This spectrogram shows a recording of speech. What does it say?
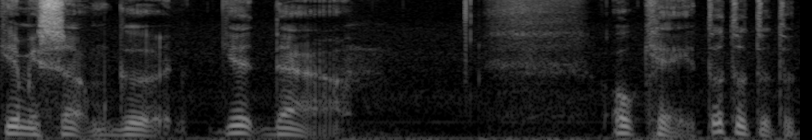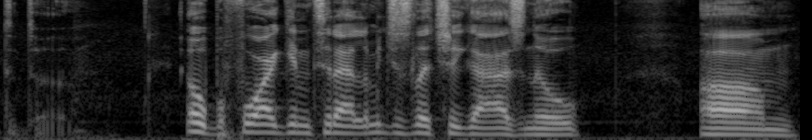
Give me something good. Get down. Okay. Oh, before I get into that, let me just let you guys know. Um,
